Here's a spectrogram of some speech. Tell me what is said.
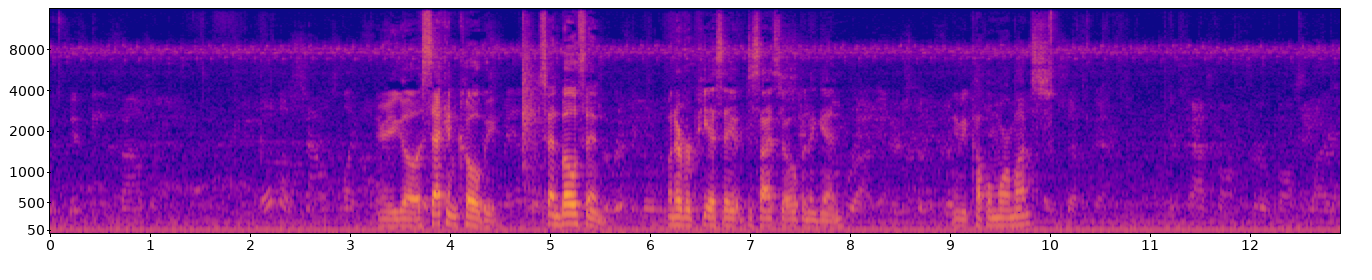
with 15,000 almost sounds like There you go. A second Kobe. Send both in whenever PSA decides to open again. Maybe a couple more months. fast on curveball slider.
